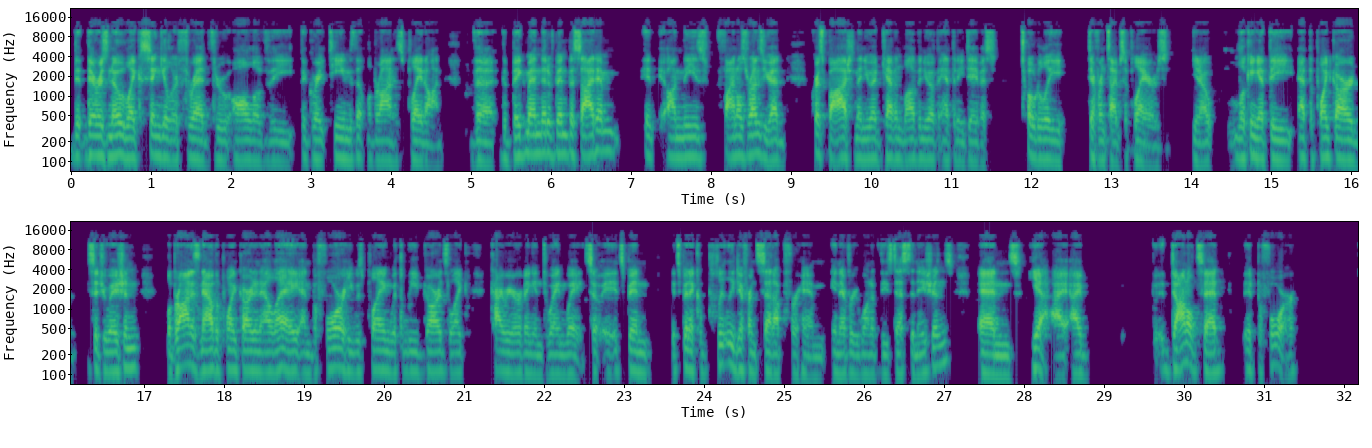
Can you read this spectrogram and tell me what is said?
There is no like singular thread through all of the the great teams that LeBron has played on. The the big men that have been beside him on these finals runs. You had Chris Bosh, and then you had Kevin Love, and you have Anthony Davis. Totally different types of players. You know, looking at the at the point guard situation, LeBron is now the point guard in LA, and before he was playing with lead guards like Kyrie Irving and Dwyane Wade. So it's been it's been a completely different setup for him in every one of these destinations. And yeah, I, I Donald said it before.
